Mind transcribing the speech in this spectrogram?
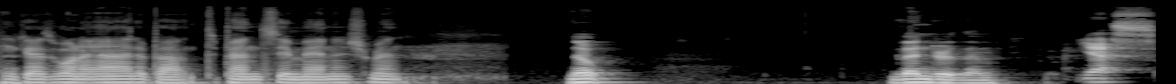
you guys want to add about dependency management? Nope. Vendor them. Yes.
